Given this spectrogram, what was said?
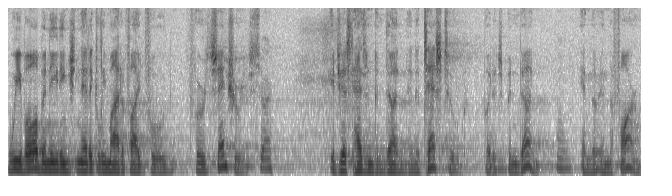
we've all been eating genetically modified food for centuries. Sure. It just hasn't been done in a test tube, but it's been done. In the in the farm.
